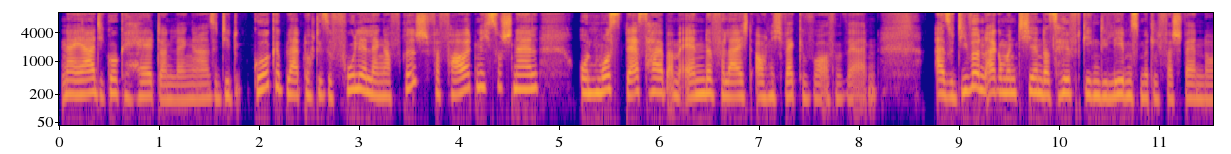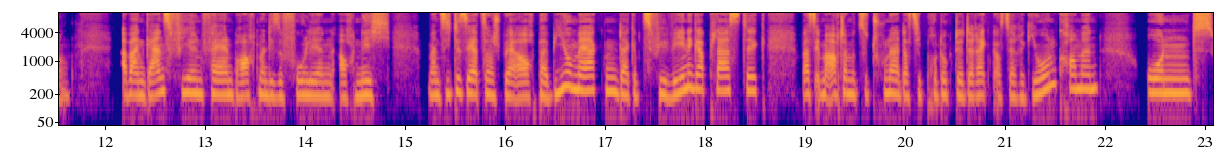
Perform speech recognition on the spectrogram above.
naja, die Gurke hält dann länger. Also die Gurke bleibt durch diese Folie länger frisch, verfault nicht so schnell und muss deshalb am Ende vielleicht auch nicht weggeworfen werden. Also die würden argumentieren, das hilft gegen die Lebensmittelverschwendung. Aber in ganz vielen Fällen braucht man diese Folien auch nicht. Man sieht es ja zum Beispiel auch bei Biomärkten, da gibt es viel weniger Plastik, was eben auch damit zu tun hat, dass die Produkte direkt aus der Region kommen. Und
